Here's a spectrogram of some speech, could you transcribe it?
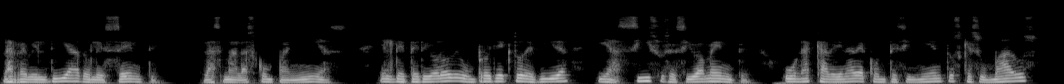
la rebeldía adolescente, las malas compañías, el deterioro de un proyecto de vida y así sucesivamente, una cadena de acontecimientos que sumados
